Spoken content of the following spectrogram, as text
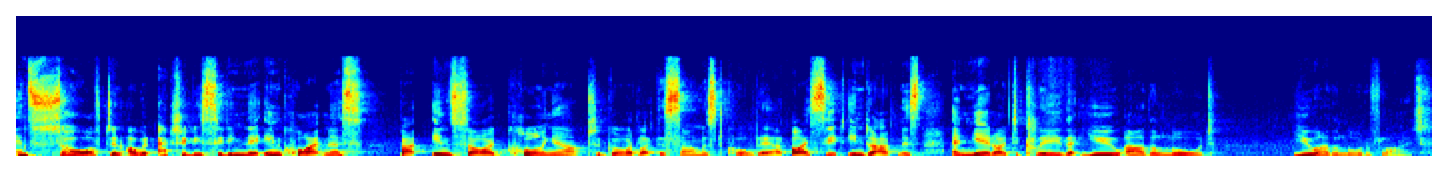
And so often, I would actually be sitting there in quietness but inside calling out to God like the psalmist called out. I sit in darkness, and yet I declare that you are the Lord. You are the Lord of light.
